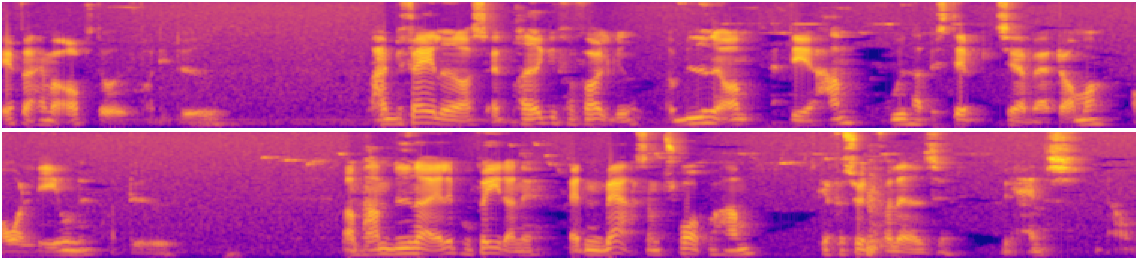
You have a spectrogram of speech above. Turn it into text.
efter han var opstået fra de døde. Og han befalede os at prædike for folket og vidne om, at det er ham, Gud har bestemt til at være dommer over levende og døde. Om ham vidner alle profeterne, at enhver, som tror på ham, skal få forladelse ved hans navn.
